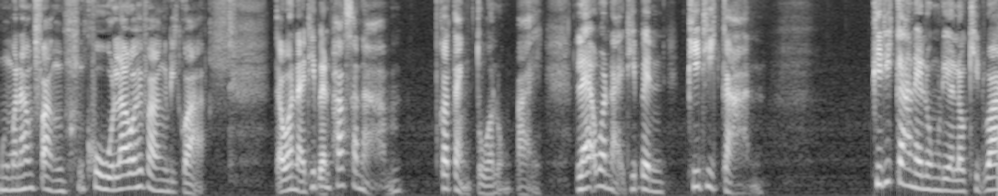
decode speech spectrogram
มึงมานั่งฟังครูเล่าให้ฟังดีกว่า แต่วันไหนที่เป็นภาคสนามก็แต่งตัวลงไป และวันไหนที่เป็นพิธีการ พิธีการในโรงเรียนเราคิดว่า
